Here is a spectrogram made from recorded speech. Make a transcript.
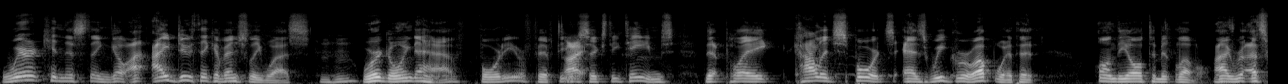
where can this thing go? I, I do think eventually, Wes, mm-hmm. we're going to have 40 or 50 or I- 60 teams that play college sports as we grew up with it on the ultimate level. I, that's,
